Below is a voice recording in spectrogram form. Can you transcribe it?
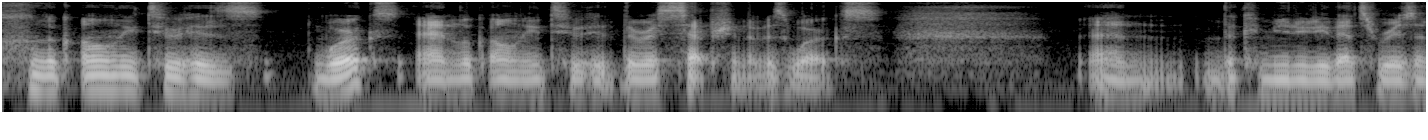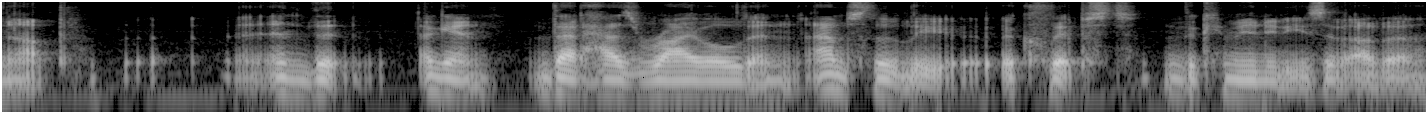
look only to his works and look only to his, the reception of his works and the community that's risen up and again that has rivaled and absolutely eclipsed the communities of other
